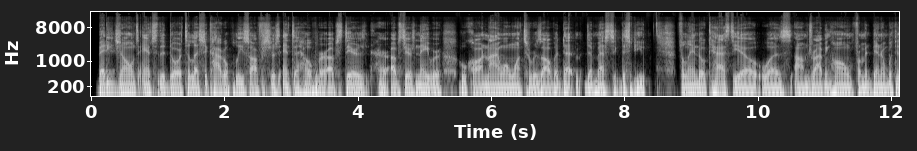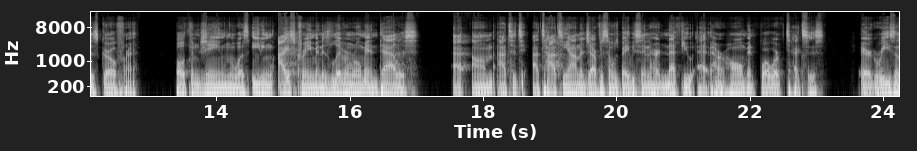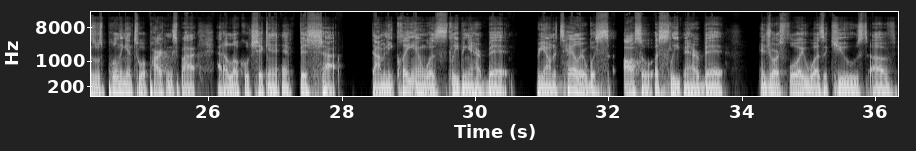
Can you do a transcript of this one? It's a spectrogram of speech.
Bettie Jones answered the door to let Chicago police officers in to help her upstairs, her upstairs neighbor who called 911 to resolve a de- domestic dispute. Philando Castile was um, driving home from a dinner with his girlfriend. Botham Jean was eating ice cream in his living room in Dallas. At, um, at, at Tatiana Jefferson was babysitting her nephew at her home in Fort Worth, Texas. Eric Reasons was pulling into a parking spot at a local chicken and fish shop. Dominique Clayton was sleeping in her bed. Breonna Taylor was also asleep in her bed. And George Floyd was accused of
